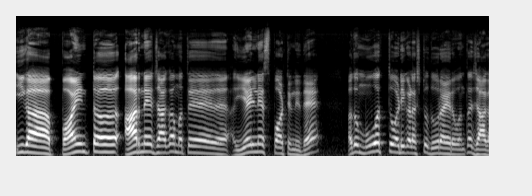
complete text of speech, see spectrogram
ಈಗ ಪಾಯಿಂಟ್, ಆರನೇ ಜಾಗ ಮತ್ತು ಏಳನೇ ಸ್ಪಾಟ್ ಏನಿದೆ, ಅದು ಮೂವತ್ತು ಅಡಿಗಳಷ್ಟು ದೂರ ಇರುವಂಥ ಜಾಗ.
